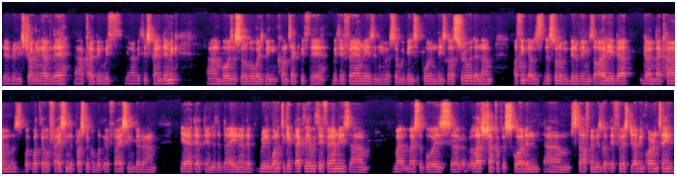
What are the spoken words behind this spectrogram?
they're really struggling over there, uh, coping with you know with this pandemic um, boys have sort of always been in contact with their with their families, and so we've been supporting these guys through it. And um, I think there was there's sort of a bit of anxiety about going back home was what, what they were facing, the prospect of what they were facing. But um, yeah, at, at, the end of the day, you know, they really wanted to get back there with their families. Um, most of the boys, uh, a large chunk of the squad and um, staff members got their first jab in quarantine.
